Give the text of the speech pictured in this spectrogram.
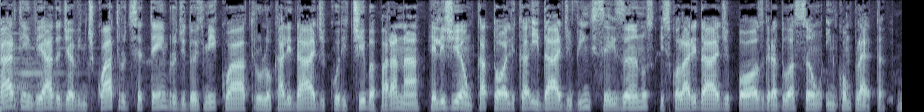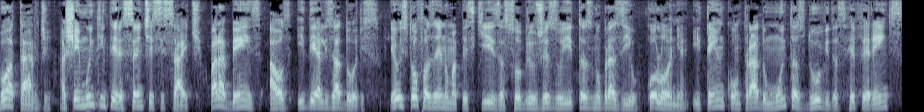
Carta enviada dia 24 de setembro de 2004, localidade Curitiba, Paraná, religião católica, idade 26 anos, escolaridade pós-graduação incompleta. Boa tarde. Achei muito interessante esse site. Parabéns aos idealizadores. Eu estou fazendo uma pesquisa sobre os jesuítas no Brasil, colônia, e tenho encontrado muitas dúvidas referentes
